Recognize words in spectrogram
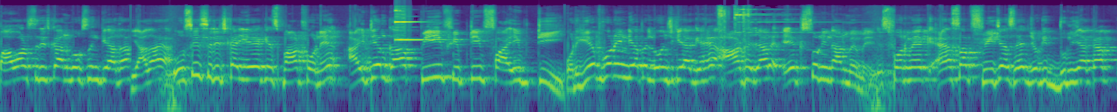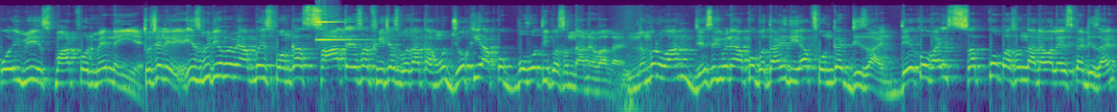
पावर सीरीज़ का अनबॉक्सिंग किया था। याद आया? उसी सीरीज़ का ये स्मार्टफ़ोन है आईटीएल का पी और ये फ़ोन इंडिया पे लॉन्च किया गया है आठ हज़ार एक सौ निन्यानवे में। इस फ़ोन में एक ऐसा फीचर्स है जो कि दुनिया का कोई भी स्मार्टफ़ोन में नहीं है। तो चलिए, इस वीडियो में मैं आपको इस फ़ोन का सात ऐसा फीचर्स बताता हूँ जो कि आपको बहुत ही पसंद आने वाला है। नंबर वन जैसे कि मैंने आपको बता ही दिया फ़ोन का डिज़ाइन देखो भाई, सबको पसंद आने वाला है इसका डिज़ाइन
